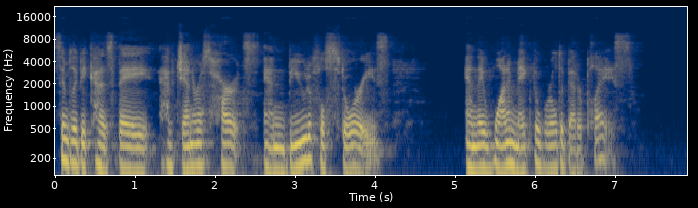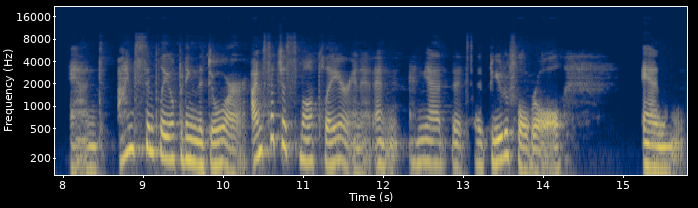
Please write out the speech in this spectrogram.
simply because they have generous hearts and beautiful stories and they want to make the world a better place and I'm simply opening the door. I'm such a small player in it, and and yet it's a beautiful role, and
